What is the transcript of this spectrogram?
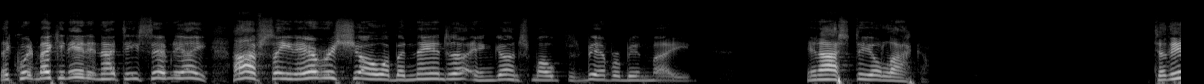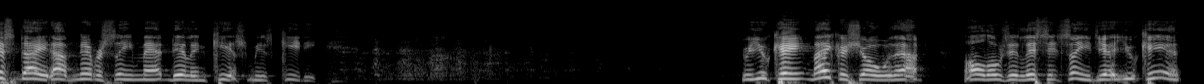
They quit making it in 1978. I've seen every show of Bonanza and Gunsmoke that's ever been made, and I still like them. To this date, I've never seen Matt Dillon kiss Miss Kitty. well, you can't make a show without all those illicit scenes. Yeah, you can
